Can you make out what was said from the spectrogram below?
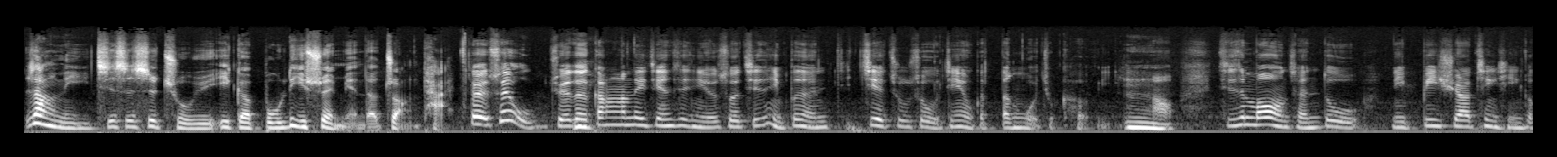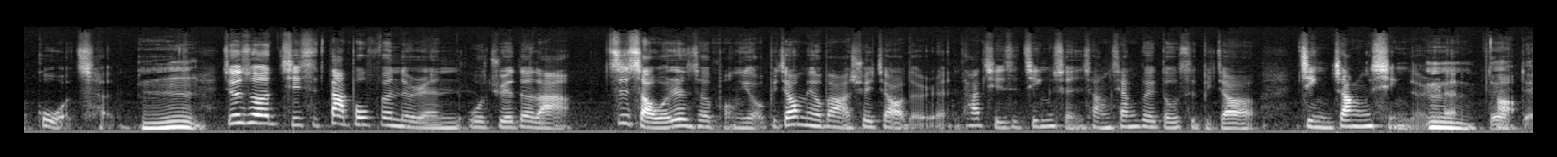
让你其实是处于一个不利睡眠的状态。对，所以我觉得刚刚那件事情，就是说，其实你不能借助说我今天有个灯我就可以，嗯好，其实某种程度你必须要进行一个过程，嗯就是说，其实大部分的人，我觉得啦。至少我认识的朋友，比较没有办法睡觉的人，他其实精神上相对都是比较紧张型的人，嗯，对好对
